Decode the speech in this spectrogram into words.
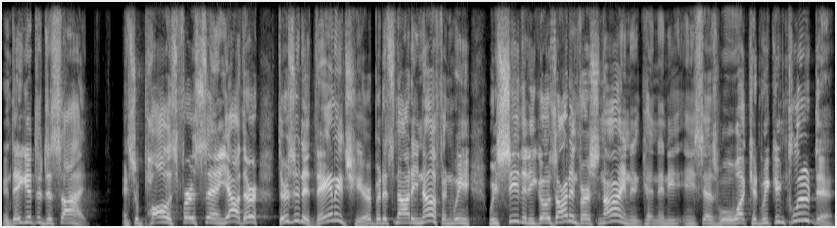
and they get to decide. And so Paul is first saying, yeah, there, there's an advantage here, but it's not enough. And we, we see that he goes on in verse 9 and, and he, he says, well, what could we conclude then?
